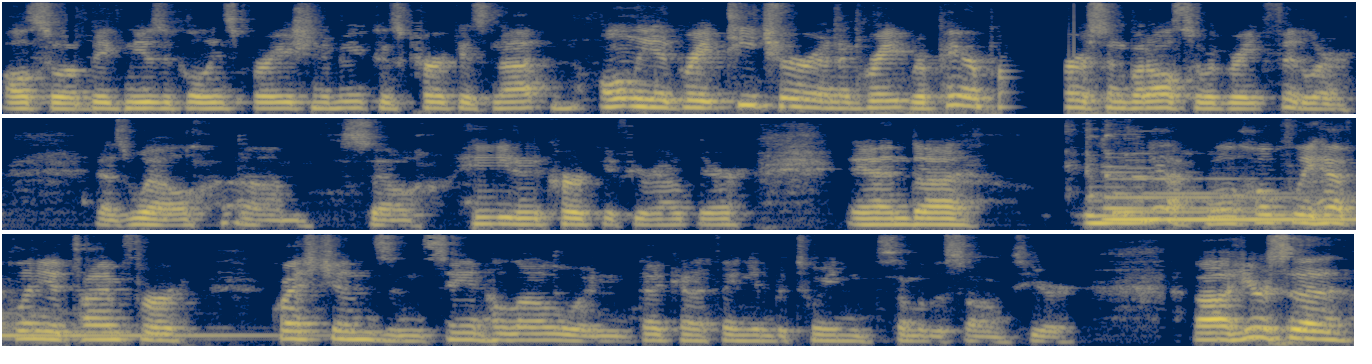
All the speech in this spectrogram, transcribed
also a big musical inspiration to me because Kirk is not only a great teacher and a great repair person, but also a great fiddler as well. Um, so to Kirk if you're out there, and uh, yeah, we'll hopefully have plenty of time for questions and saying hello and that kind of thing in between some of the songs here. Uh, here's a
